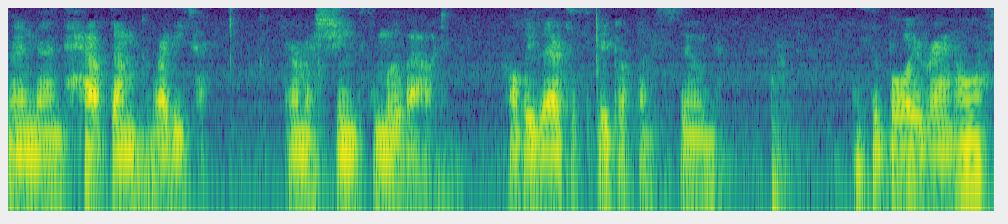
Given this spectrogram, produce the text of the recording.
and, and have them ready to their machines to move out. I'll be there to speak with them soon. As the boy ran off,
